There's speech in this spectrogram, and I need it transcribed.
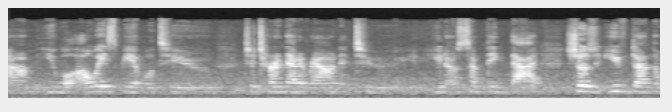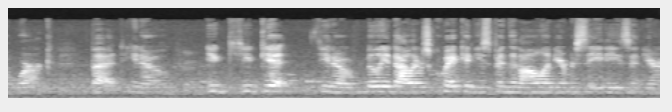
Um, you will always be able to to turn that around into you know something that shows that you've done the work. But you know, you you get you know million dollars quick and you spend it all on your Mercedes and your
